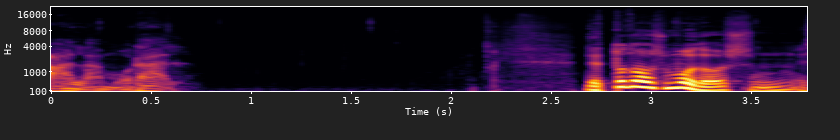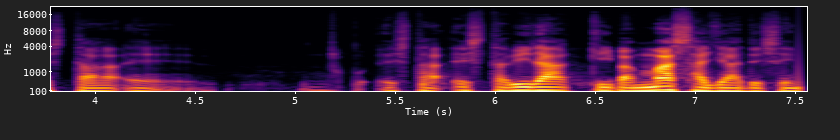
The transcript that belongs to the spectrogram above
a la moral. De todos modos, esta, eh, esta, esta, vida que iba más allá de ese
